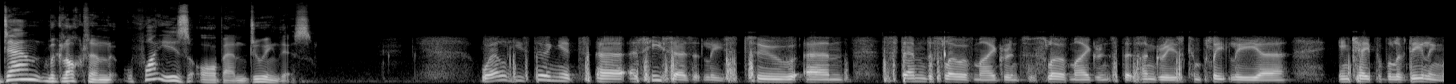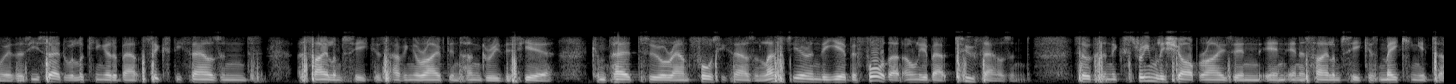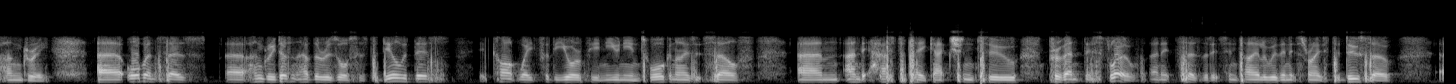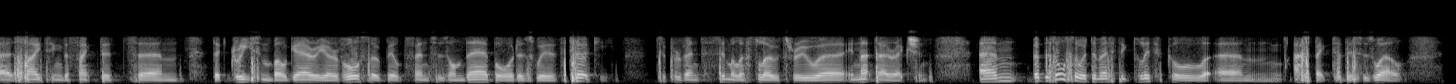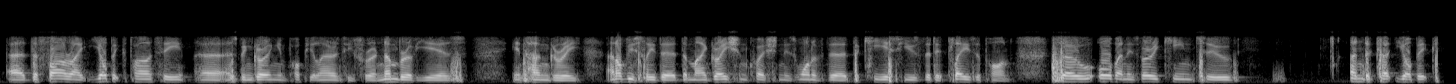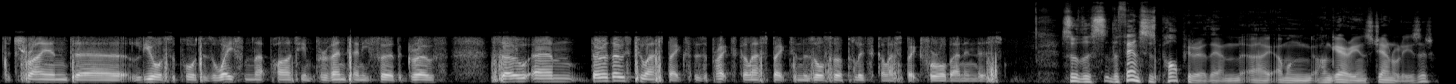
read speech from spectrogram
Dan McLaughlin, why is Orban doing this? Well, he's doing it, uh, as he says at least, to um, stem the flow of migrants, the flow of migrants that Hungary is completely uh, incapable of dealing with. As you said, we're looking at about 60,000 asylum seekers having arrived in Hungary this year, compared to around 40,000 last year, and the year before that only about 2,000. So there's an extremely sharp rise in, in, in asylum seekers making it to Hungary. Uh, Orban says uh, Hungary doesn't have the resources to deal with this. It can't wait for the European Union to organize itself, um, and it has to take action to prevent this flow. And it says that it's entirely within its rights to do so, uh, citing the fact that um, that Greece and Bulgaria have also built fences on their borders with Turkey to prevent a similar flow through uh, in that direction. Um, but there's also a domestic political um, aspect to this as well. Uh, the far-right Jobbik party uh, has been growing in popularity for a number of years in Hungary, and obviously the, the migration question is one of the, the key issues that it plays upon. So Orban is very keen to undercut Jobbik to try and uh, lure supporters away from that party and prevent any further growth. So um, there are those two aspects. There's a practical aspect and there's also a political aspect for Orban in this. So the, the fence is popular then uh, among Hungarians generally, is it?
